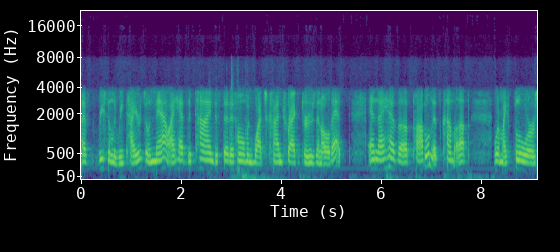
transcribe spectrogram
I've recently retired, so now I have the time to sit at home and watch contractors and all that. And I have a problem that's come up where my floors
